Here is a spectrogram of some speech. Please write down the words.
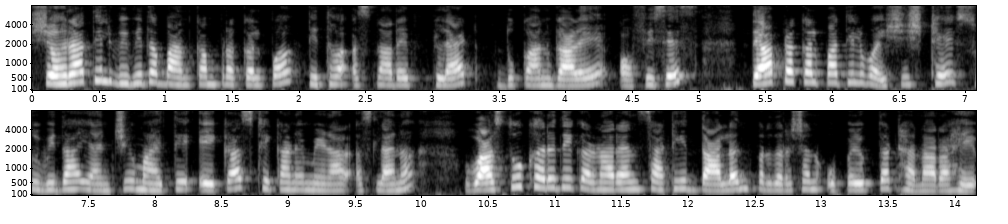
शहरातील विविध बांधकाम प्रकल्प तिथं असणारे फ्लॅट दुकान गाळे ऑफिसेस त्या प्रकल्पातील वैशिष्ट्ये सुविधा यांची माहिती एकाच ठिकाणी मिळणार असल्यानं वास्तू खरेदी करणाऱ्यांसाठी दालन प्रदर्शन उपयुक्त ठरणार आहे.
